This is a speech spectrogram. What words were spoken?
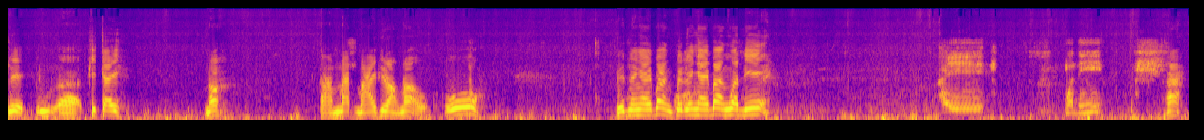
เลขอ่าพี่ไก่เนาะตามนัดหมายพี่น้องเนาะโอ้ เป็นยังไงบ้างเป็นยังไงบ้างงวันนี้ ไอ้วันนี้อะเ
